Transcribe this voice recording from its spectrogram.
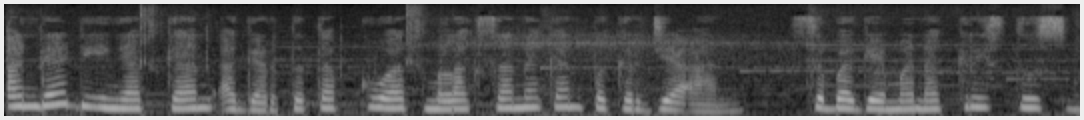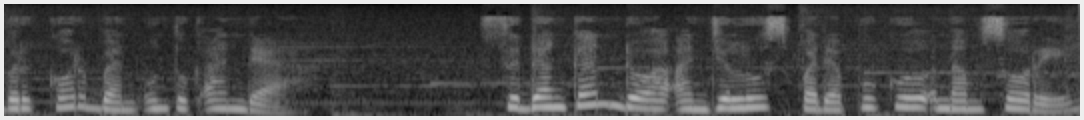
Anda diingatkan agar tetap kuat melaksanakan pekerjaan, sebagaimana Kristus berkorban untuk Anda. Sedangkan doa Angelus pada pukul 6 sore,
